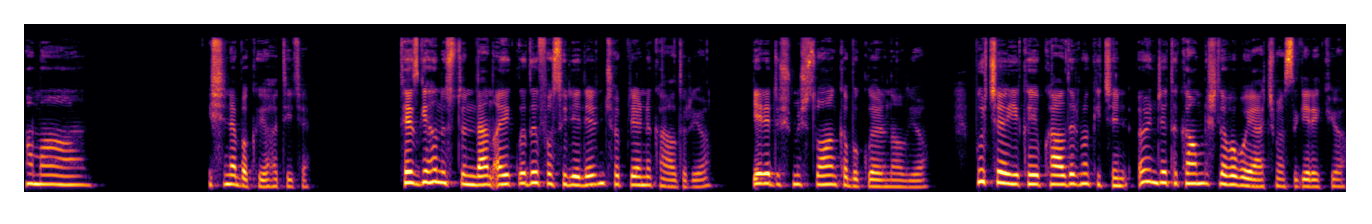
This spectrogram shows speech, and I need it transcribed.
Aman. İşine bakıyor Hatice. Tezgahın üstünden ayıkladığı fasulyelerin çöplerini kaldırıyor. Yere düşmüş soğan kabuklarını alıyor. Bıçağı yıkayıp kaldırmak için önce tıkanmış lavaboyu açması gerekiyor.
